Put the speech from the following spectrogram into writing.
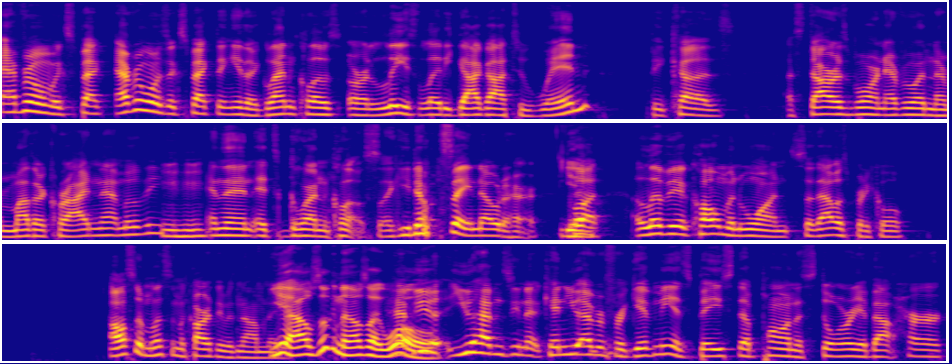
Everyone was expect everyone was expecting either Glenn Close or at least Lady Gaga to win because A Star Is Born. Everyone, their mother cried in that movie, mm-hmm. and then it's Glenn Close. Like you don't say no to her. Yeah. But Olivia Colman won, so that was pretty cool. Also, Melissa McCarthy was nominated. Yeah, I was looking at it, I was like, whoa. Have you you haven't seen it? Can you ever forgive me? It's based upon a story about her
